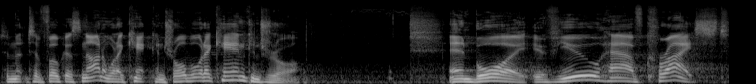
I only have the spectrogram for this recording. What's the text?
To, to focus not on what I can't control, but what I can control. And boy, if you have Christ,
